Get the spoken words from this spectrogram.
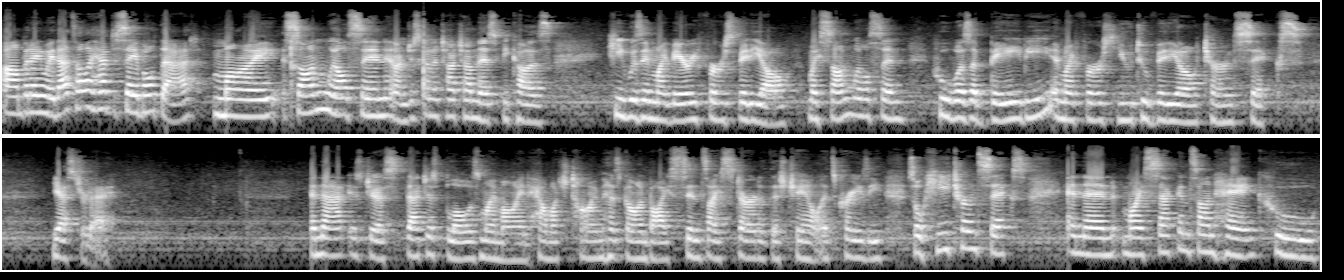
Um, but anyway, that's all I have to say about that. My son Wilson, and I'm just going to touch on this because he was in my very first video. My son Wilson, who was a baby in my first YouTube video, turned six yesterday. And that is just, that just blows my mind how much time has gone by since I started this channel. It's crazy. So he turned six. And then my second son, Hank, who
